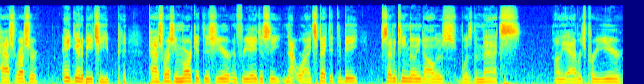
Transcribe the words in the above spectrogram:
pass rusher, ain't going to be cheap. pass rushing market this year in free agency, not where I expect it to be. $17 million was the max on the average per year.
